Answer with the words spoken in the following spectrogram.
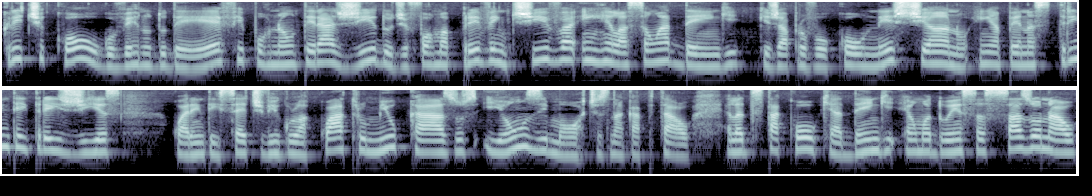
criticou o governo do DF por não ter agido de forma preventiva em relação à dengue, que já provocou neste ano, em apenas 33 dias, 47,4 mil casos e 11 mortes na capital. Ela destacou que a dengue é uma doença sazonal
